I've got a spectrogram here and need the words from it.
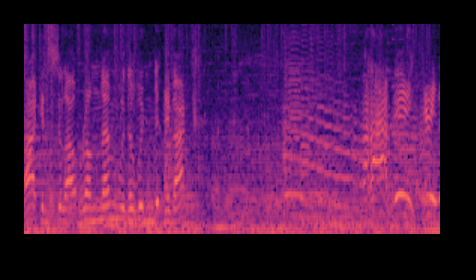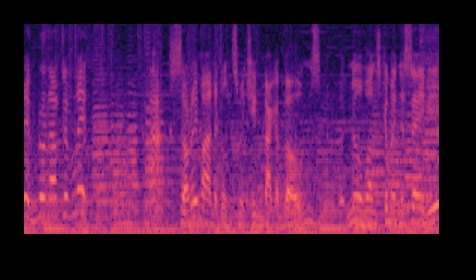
I can still outrun them with the wind at my back. Hey, hey, they've run out of lift. Ah, sorry, my little twitching bag of bones, but no one's coming to save you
